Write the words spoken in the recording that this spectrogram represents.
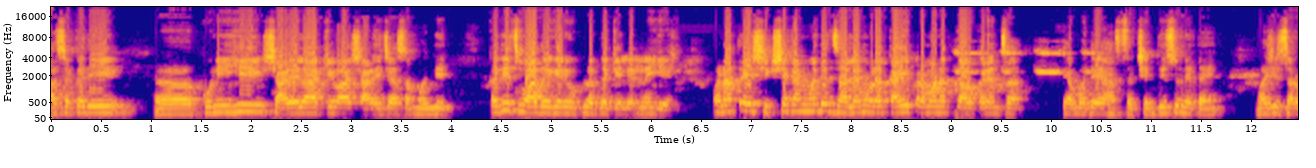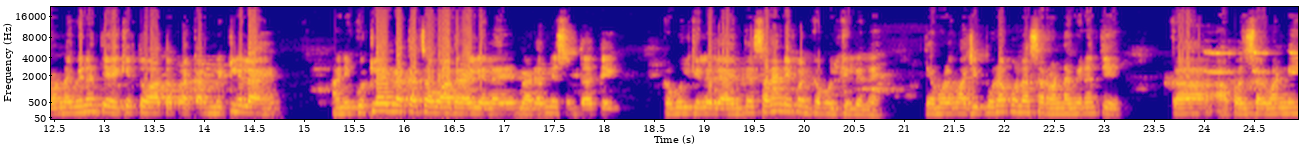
असं कधी कुणीही शाळेला किंवा शाळेच्या संबंधित कधीच वाद वगैरे उपलब्ध केलेले नाहीये. पण आता हे शिक्षकांमध्येच झाल्यामुळं काही प्रमाणात गावकऱ्यांचा त्यामध्ये हस्तक्षेप दिसून येत आहे. माझी सर्वांना विनंती आहे की तो आता प्रकार मिटलेला आहे. आणि कुठल्याही प्रकारचा वाद राहिलेला आहे. मॅडमने सुद्धा ते कबूल केलेले आहे आणि ते सरांनी पण कबूल केलेलं आहे. त्यामुळे माझी पुन्हा पुन्हा सर्वांना विनंती आहे का आपण सर्वांनी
